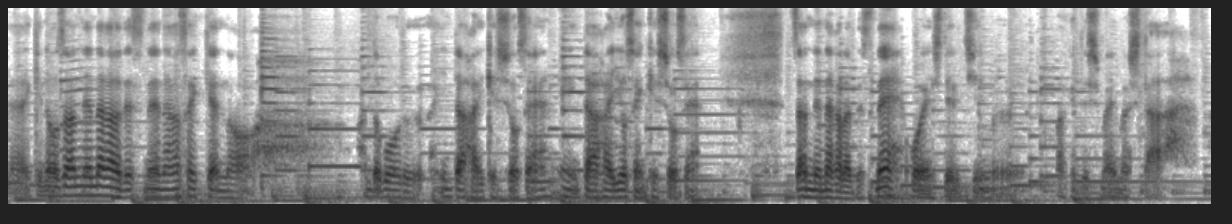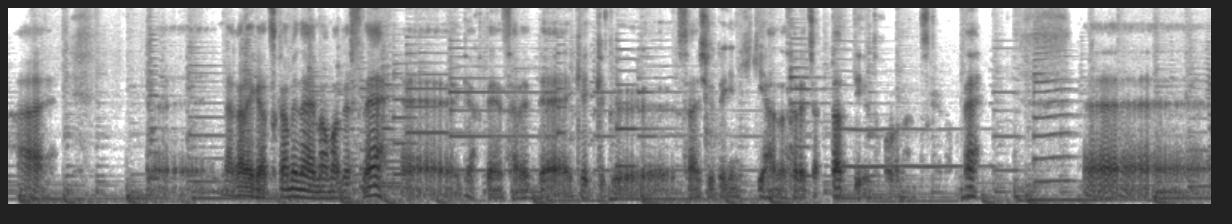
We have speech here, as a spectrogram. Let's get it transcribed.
えー、昨日残念ながらですね長崎県のハンドボールインターハイ決勝戦インターハイ予選決勝戦残念ながらですね応援しているチーム負けてしまいました。はい。えー、流れがつかめないままですね、えー、逆転されて結局最終的に引き離されちゃったっていうところなんですけどもね、え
